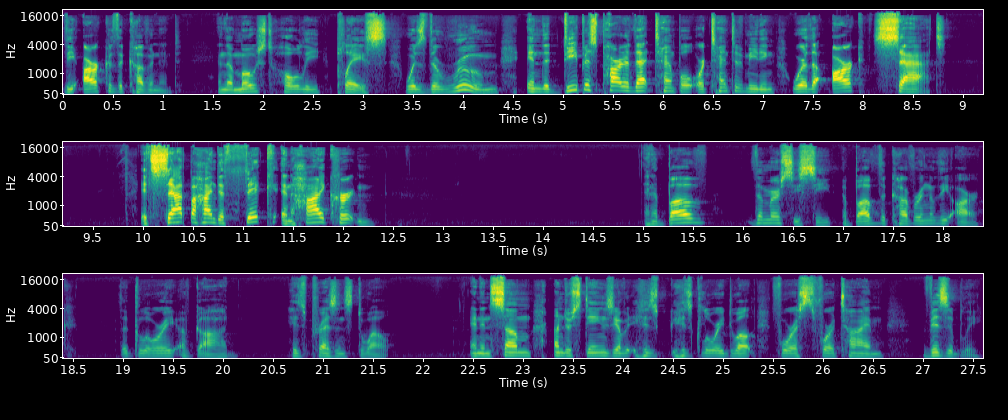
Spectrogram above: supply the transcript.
the Ark of the Covenant. And the most holy place was the room in the deepest part of that temple or tent of meeting where the ark sat. It sat behind a thick and high curtain and above the mercy seat, above the covering of the ark, the glory of God, his presence dwelt. And in some understandings of it, his, his glory dwelt for us for a time visibly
